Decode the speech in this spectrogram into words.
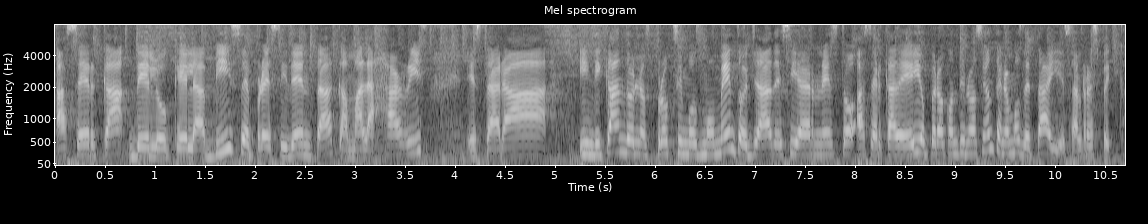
acerca de lo que la vicepresidenta Kamala Harris estará indicando en los próximos momentos. Ya decía Ernesto acerca de ello, pero a continuación tenemos detalles al respecto.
